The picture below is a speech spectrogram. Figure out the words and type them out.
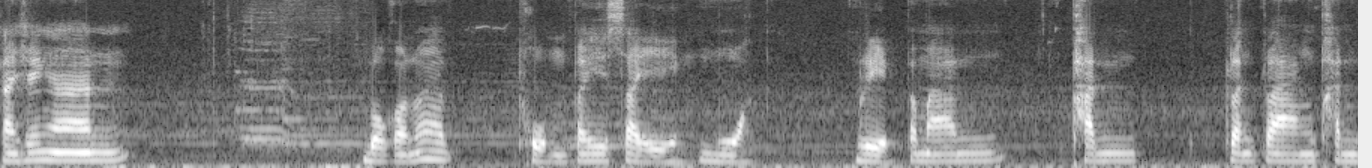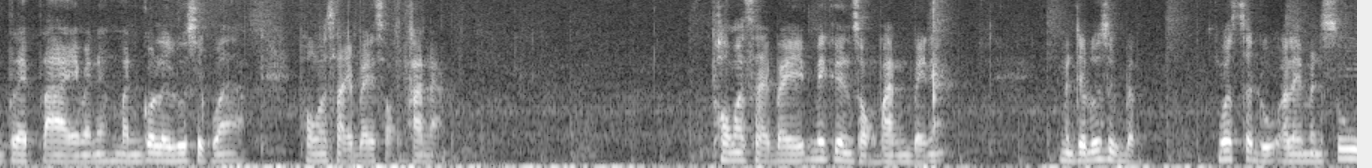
การใช้งาน บอกก่อนว่าผมไปใส่หมวกเรทประมาณพันกลางๆพันปลายๆมันนะมันก็เลยรู้สึกว่า พอมาใส่ใบสองพันอะ พอมาใส่ใบไม่เกินสองพันใบเนี้ยมันจะรู้สึกแบบวัสดุอะไรมันสู้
